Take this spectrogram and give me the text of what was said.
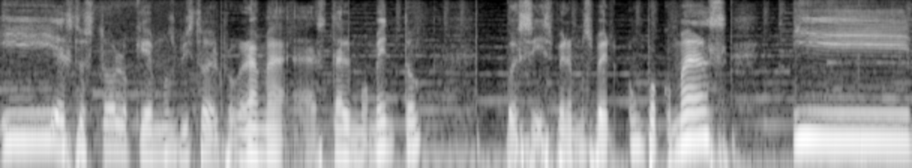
y esto es todo lo que hemos visto del programa hasta el momento. Pues sí, esperemos ver un poco más. Y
